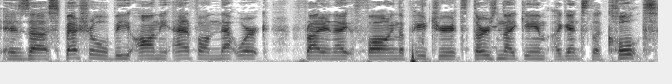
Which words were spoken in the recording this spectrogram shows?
His uh, special will be on the NFL Network Friday night following the Patriots Thursday night game against the Colts.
